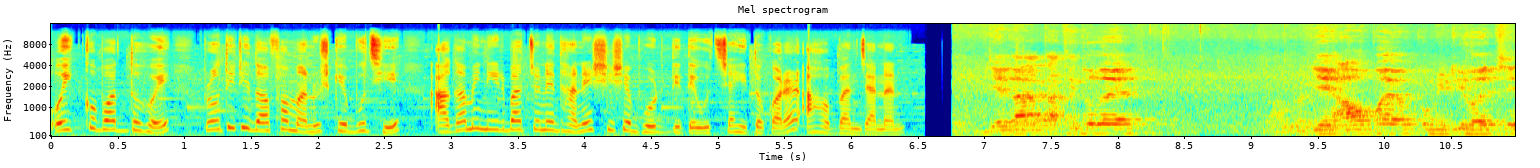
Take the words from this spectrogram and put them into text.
ঐক্যবদ্ধ হয়ে প্রতিটি দফা মানুষকে বুঝিয়ে আগামী নির্বাচনে ধানের শীষে ভোট দিতে উৎসাহিত করার আহ্বান জানান। জেলা তাঁতি দলের যে আহ্বায়ক কমিটি হয়েছে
